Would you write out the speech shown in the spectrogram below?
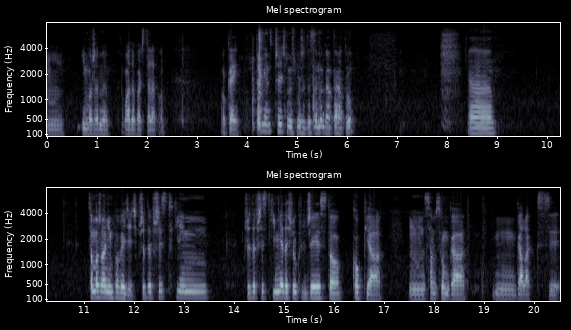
yy, i możemy ładować telefon. Ok, tak więc przejdźmy już może do samego aparatu. E, Co można o nim powiedzieć? Przede wszystkim, przede wszystkim nie da się ukryć, że jest to kopia mm, Samsunga mm, Galaxy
